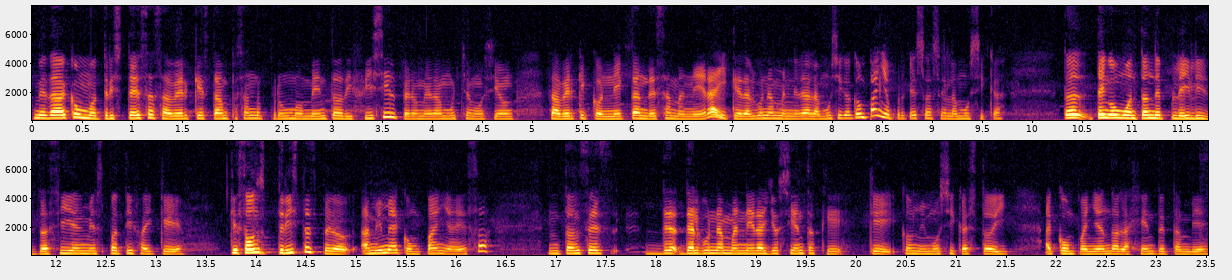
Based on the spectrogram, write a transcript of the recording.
me da como tristeza saber que están pasando por un momento difícil, pero me da mucha emoción saber que conectan de esa manera y que de alguna manera la música acompaña, porque eso hace la música. Entonces, tengo un montón de playlists así en mi Spotify que, que son tristes, pero a mí me acompaña eso. Entonces, de, de alguna manera yo siento que, que con mi música estoy acompañando a la gente también.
